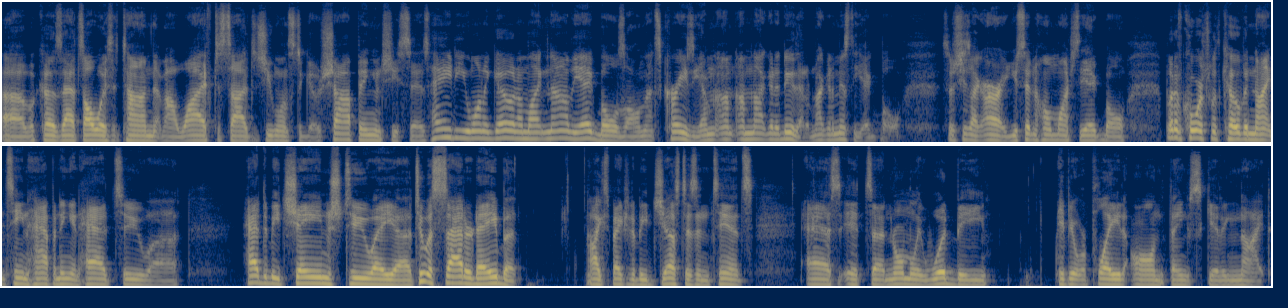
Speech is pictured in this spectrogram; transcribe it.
uh, because that's always a time that my wife decides that she wants to go shopping and she says, "Hey, do you want to go?" And I'm like, "No, the Egg Bowl's on. That's crazy. I'm I'm, I'm not going to do that. I'm not going to miss the Egg Bowl." So she's like, "All right, you sit at home watch the Egg Bowl." But of course, with COVID nineteen happening, it had to uh, had to be changed to a uh, to a Saturday, but I expect it to be just as intense as it uh, normally would be if it were played on Thanksgiving night.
